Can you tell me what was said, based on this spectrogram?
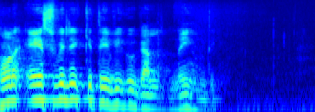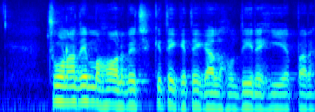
ਹੁਣ ਇਸ ਵੇਲੇ ਕਿਤੇ ਵੀ ਕੋਈ ਗੱਲ ਨਹੀਂ ਹੁੰਦੀ। ਚੋਣਾਂ ਦੇ ਮਾਹੌਲ ਵਿੱਚ ਕਿਤੇ-ਕਿਤੇ ਗੱਲ ਹੁੰਦੀ ਰਹੀ ਹੈ, ਪਰ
